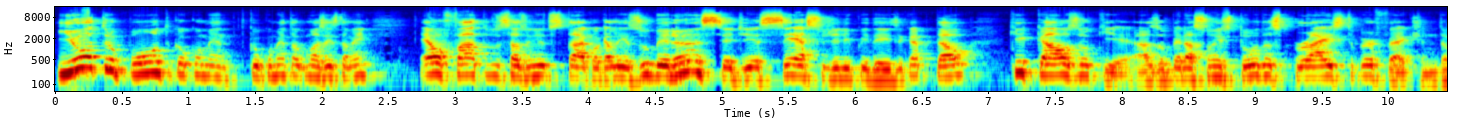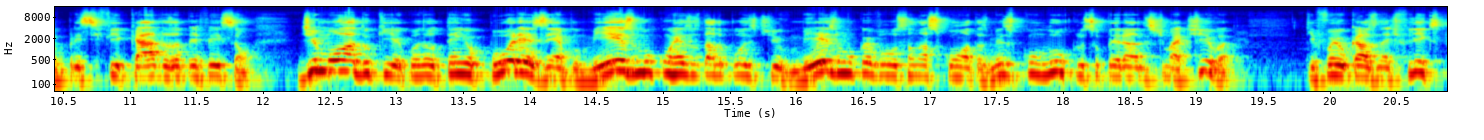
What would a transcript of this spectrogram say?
E outro ponto que eu, comento, que eu comento algumas vezes também é o fato dos Estados Unidos estar com aquela exuberância de excesso de liquidez e capital que causa o quê? As operações todas price to perfection, então precificadas à perfeição. De modo que, quando eu tenho, por exemplo, mesmo com resultado positivo, mesmo com evolução nas contas, mesmo com lucro superando a estimativa, que foi o caso do Netflix,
